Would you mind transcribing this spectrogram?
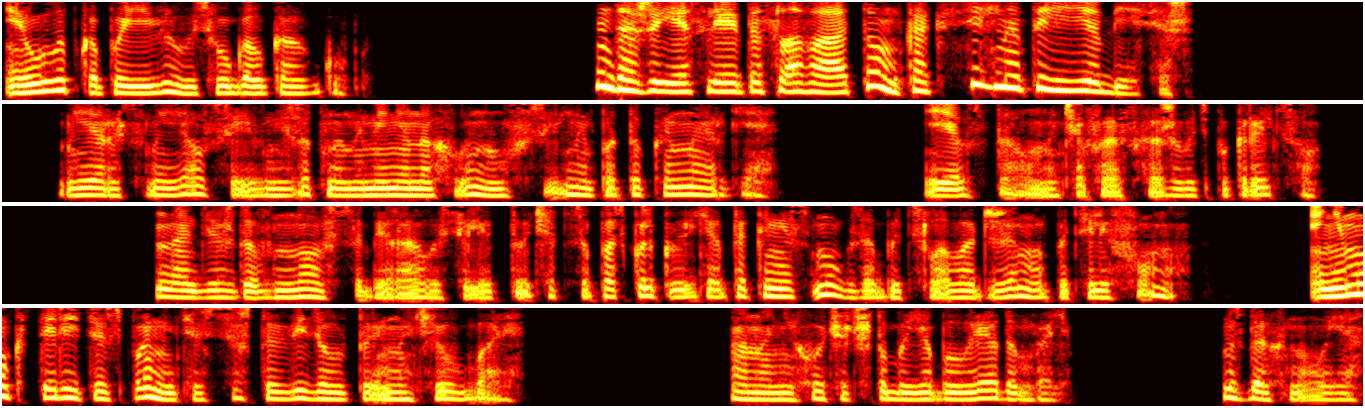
и улыбка появилась в уголках губ. Даже если это слова о том, как сильно ты ее бесишь. Я рассмеялся, и внезапно на меня нахлынул сильный поток энергии. Я встал, начав расхаживать по крыльцу. Надежда вновь собиралась улетучиться, поскольку я так и не смог забыть слова Джема по телефону и не мог стереть из памяти все, что видел той ночью в баре. Она не хочет, чтобы я был рядом, Бель. Вздохнул я.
